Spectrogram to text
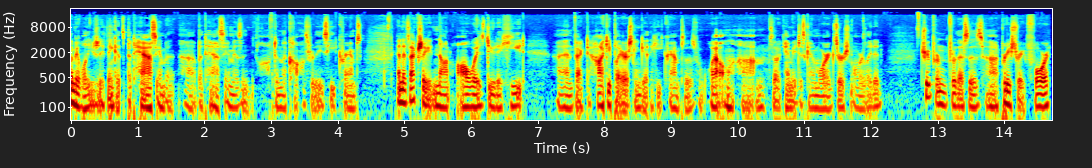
Some people usually think it's potassium, but uh, potassium isn't often the cause for these heat cramps. And it's actually not always due to heat. Uh, in fact, hockey players can get heat cramps as well, um, so it can be just kind of more exertional related. Treatment for this is uh, pretty straightforward.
